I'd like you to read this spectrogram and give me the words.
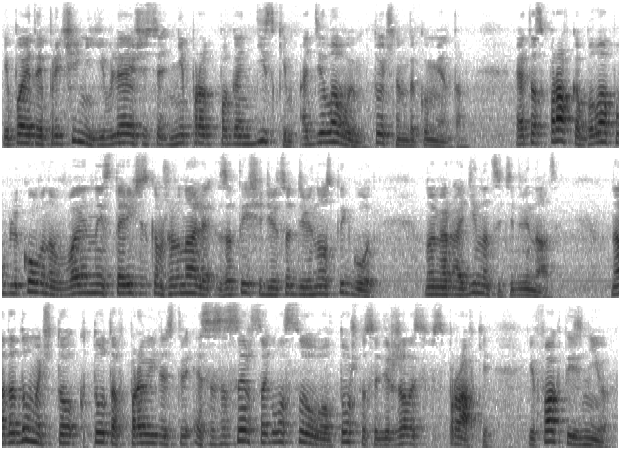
и по этой причине являющейся не пропагандистским, а деловым, точным документом. Эта справка была опубликована в военно-историческом журнале за 1990 год, номер 11 и 12. Надо думать, что кто-то в правительстве СССР согласовывал то, что содержалось в справке, и факты из нее –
